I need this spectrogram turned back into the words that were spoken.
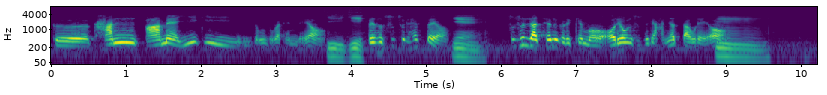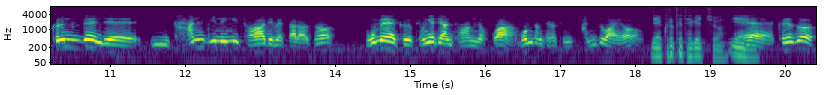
그 간암의 2기 정도가 된대요. 이기. 그래서 수술을 했어요. 예. 수술 자체는 그렇게 뭐 어려운 수술이 아니었다고 그래요. 음. 그런데 이제 이 간 기능이 저하됨에 따라서 몸의 그 병에 대한 저항력과 몸 상태가 굉장히 안 좋아요. 예, 그렇게 되겠죠. 예. 예. 그래서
